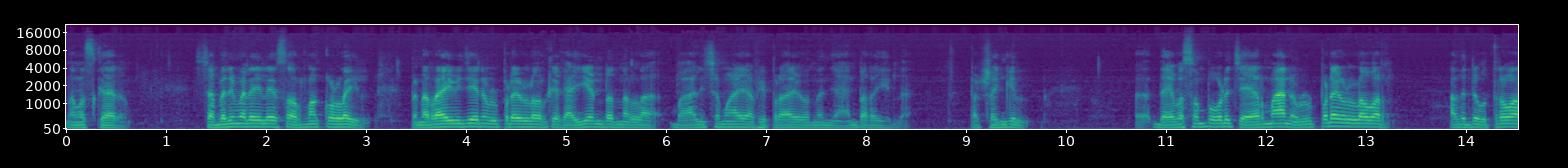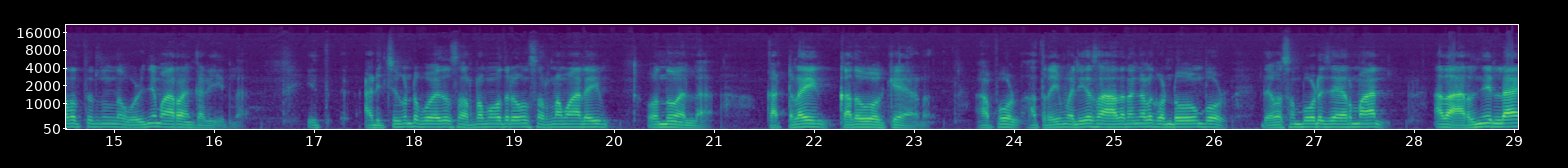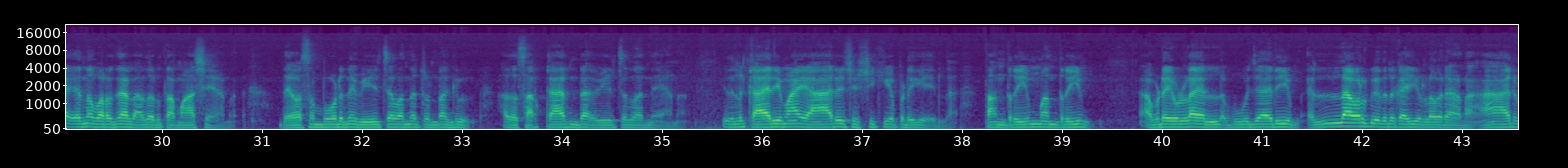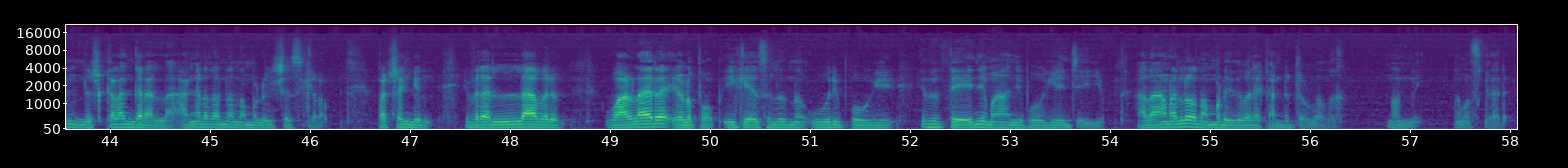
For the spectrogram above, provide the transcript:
നമസ്കാരം. ശബരിമലയിലെ സ്വർണക്കൊള്ളയിൽ പിണറായി വിജയൻ ഉൾപ്പെടെയുള്ളവർക്ക് കൈയുണ്ടെന്നുള്ള ബാലിശമായ അഭിപ്രായമൊന്നും ഞാൻ പറയില്ല. പക്ഷെങ്കിൽ ദേവസ്വം ബോർഡ് ചെയർമാൻ ഉൾപ്പെടെയുള്ളവർ അതിന്റെ ഉത്തരവാദിത്തത്തിൽ നിന്ന് ഒഴിഞ്ഞു മാറാൻ കഴിയില്ല. ഇത് അടിച്ചുകൊണ്ട് പോയത് സ്വർണമോതിരവും സ്വർണമാലയും ഒന്നുമല്ല കട്ടളയും കഥവും ഒക്കെയാണ്. അപ്പോൾ അത്രയും വലിയ സാധനങ്ങൾ കൊണ്ടുപോകുമ്പോൾ ദേവസ്വം ബോർഡ് ചെയർമാൻ അത് അറിഞ്ഞില്ല എന്ന് പറഞ്ഞാൽ അതൊരു തമാശയാണ്. ദേവസ്വം ബോർഡിന് വീഴ്ച വന്നിട്ടുണ്ടെങ്കിൽ അത് സർക്കാരിന്റെ വീഴ്ച തന്നെയാണ്. ഇതിൽ കാര്യമായി ആരും ശിക്ഷിക്കപ്പെടുകയില്ല. തന്ത്രിയും മന്ത്രിയും അവിടെയുള്ള എല്ലാ പൂജാരിയും എല്ലാവർക്കും ഇതിൽ കൈയുള്ളവരാണ്. ആരും നിഷ്കളങ്കരല്ല. അങ്ങനെ തന്നെ നമ്മൾ വിശ്വസിക്കണം. പക്ഷെങ്കിൽ ഇവരെല്ലാവരും വളരെ എളുപ്പം ഈ കേസിൽ നിന്ന് ഊരിപ്പോവുകയും ഇത് തേഞ്ഞു മാഞ്ഞു പോവുകയും ചെയ്യും. അതാണല്ലോ നമ്മൾ ഇതുവരെ കണ്ടിട്ടുള്ളത്. നന്ദി. നമസ്കാരം.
